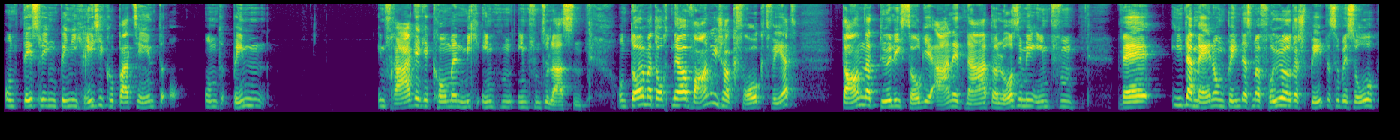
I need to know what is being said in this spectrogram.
und deswegen bin ich Risikopatient und bin in Frage gekommen, mich impfen, impfen zu lassen. Und da habe ich mir gedacht, naja, wann ich schon gefragt werde, dann natürlich sage ich auch nicht, na, da lasse ich mich impfen, weil ich der Meinung bin, dass man früher oder später sowieso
